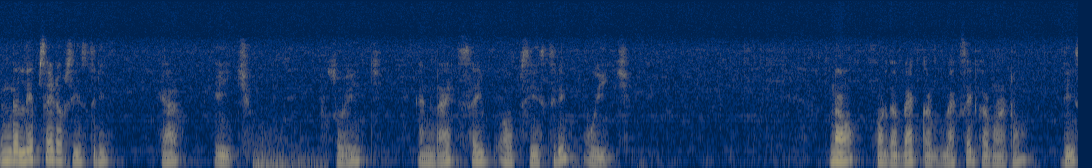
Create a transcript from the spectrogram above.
in the left side of CH3 here H. So H and right side of CH3 OH now for the back backside carbon atom this.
